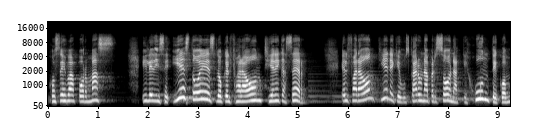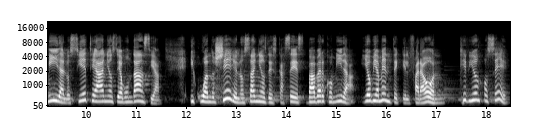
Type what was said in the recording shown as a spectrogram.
José va por más y le dice, y esto es lo que el faraón tiene que hacer. El faraón tiene que buscar una persona que junte comida los siete años de abundancia. Y cuando lleguen los años de escasez, va a haber comida. Y obviamente que el faraón, ¿qué vio en José?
